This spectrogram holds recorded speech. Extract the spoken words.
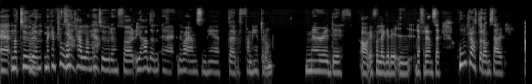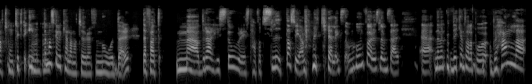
Eh, naturen, Man kan prova Ja, att kalla ja. naturen för, jag hade en, eh, det var en som heter, vad fan heter hon? Meredith, ja jag får lägga det i referenser. Hon pratade om så här, att hon tyckte inte man skulle kalla naturen för moder, därför att mödrar historiskt har fått slita så jävla mycket. Liksom. Hon föreslog så här, eh, nej men vi kan inte hålla på och behandla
